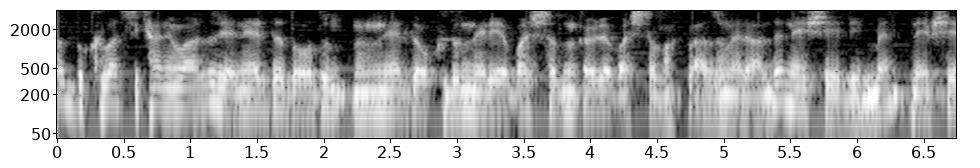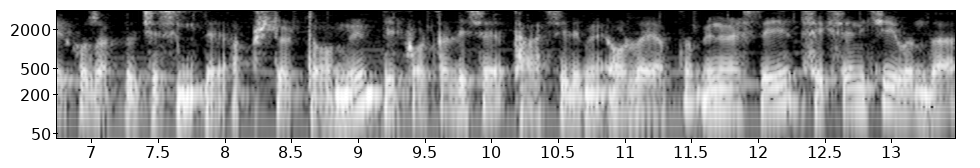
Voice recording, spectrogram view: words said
Tabii bu klasik hani vardır ya nerede doğdun, nerede okudun, nereye başladın öyle başlamak lazım herhalde. Nevşehirliyim ben. Nevşehir Kozaklı ilçesinde 64 doğumluyum. İlk orta lise tahsilimi orada yaptım. Üniversiteyi 82 yılında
